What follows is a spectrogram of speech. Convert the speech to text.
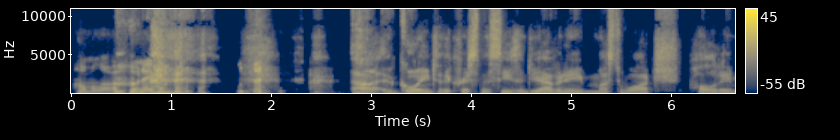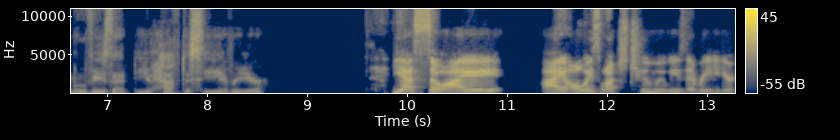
Home Alone, I guess. uh, going to the Christmas season, do you have any must watch holiday movies that you have to see every year? Yes, so I I always watch two movies every year.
